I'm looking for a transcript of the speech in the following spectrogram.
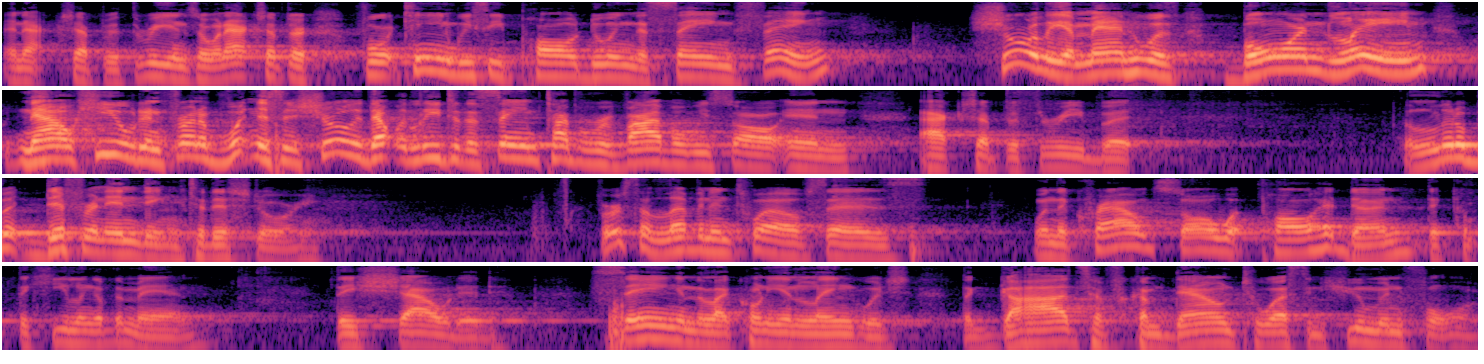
in Acts chapter 3. And so in Acts chapter 14, we see Paul doing the same thing. Surely a man who was born lame, now healed in front of witnesses, surely that would lead to the same type of revival we saw in Acts chapter 3, but a little bit different ending to this story. Verse 11 and 12 says, When the crowd saw what Paul had done, the, the healing of the man, they shouted, saying in the Lycaonian language, The gods have come down to us in human form.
